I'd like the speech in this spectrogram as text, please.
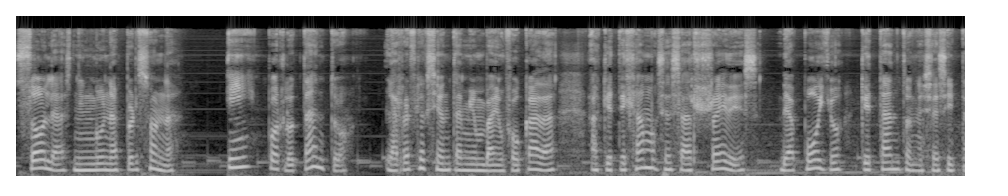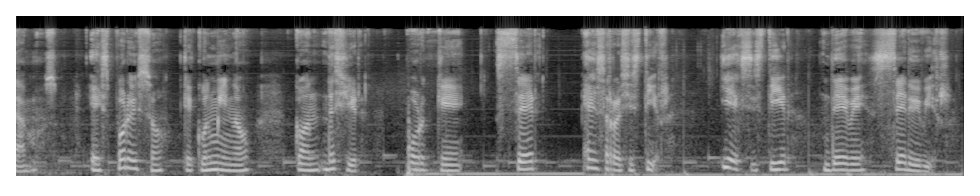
solas ninguna persona y por lo tanto la reflexión también va enfocada a que tejamos esas redes de apoyo que tanto necesitamos. Es por eso que culmino con decir, porque ser es resistir y existir debe ser vivir.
